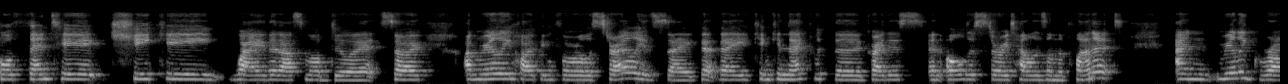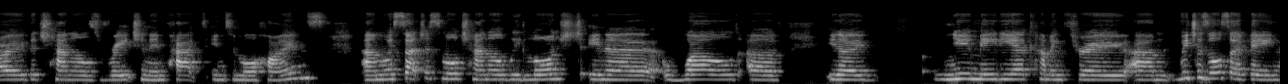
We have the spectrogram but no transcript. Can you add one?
authentic, cheeky way that us mob do it. So I'm really hoping for all Australians' sake that they can connect with the greatest and oldest storytellers on the planet and really grow the channel's reach and impact into more homes. Um, we're such a small channel. We launched in a world of, you know, new media coming through, um, which has also been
